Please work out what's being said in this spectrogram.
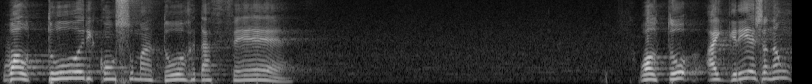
o autor e consumador da fé. O autor, a igreja não,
